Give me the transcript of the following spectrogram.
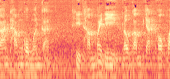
การทำก็เหมือนกัน ที่ทำไม่ดีเรากำจัดออกไป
